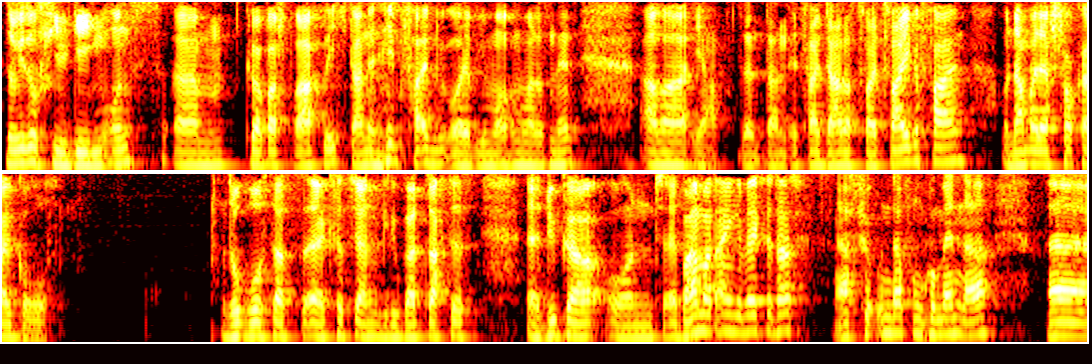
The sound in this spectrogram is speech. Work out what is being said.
sowieso viel gegen uns, ähm, körpersprachlich, dann in dem Fall, oder wie man auch immer das nennt. Aber ja, dann, dann ist halt da das 2-2 gefallen und dann war der Schock halt groß. So groß, dass äh, Christian, wie du gerade sagtest, äh, Düker und äh, Balmert eingewechselt hat. Ja, für Undaf und Commander. Äh,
